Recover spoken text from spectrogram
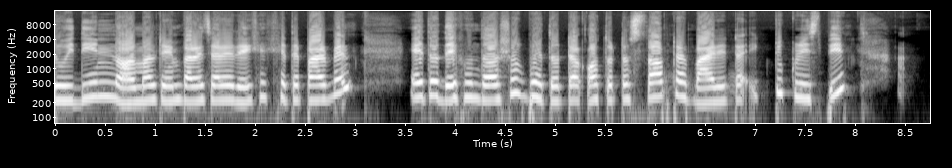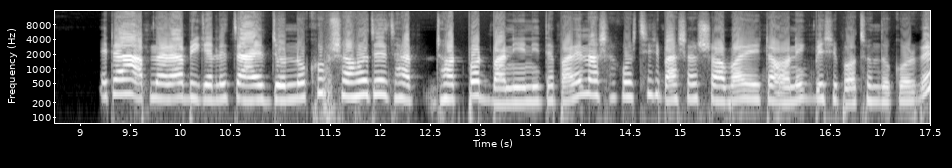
দুই দিন নর্মাল টেম্পারেচারে রেখে খেতে পারবেন। এই তো দেখুন দর্শক, ভেতরটা কতটা সফট আর বাইরেটা একটু ক্রিস্পি এটা আপনারা বিকেলে চায়ের জন্য খুব সহজে ঝটপট বানিয়ে নিতে পারেন। আশা করছি বাসার সবাই এটা অনেক বেশি পছন্দ করবে।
